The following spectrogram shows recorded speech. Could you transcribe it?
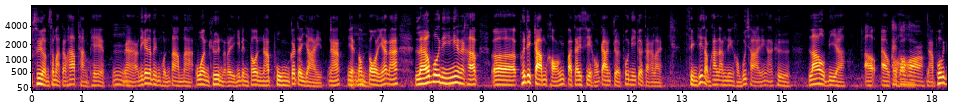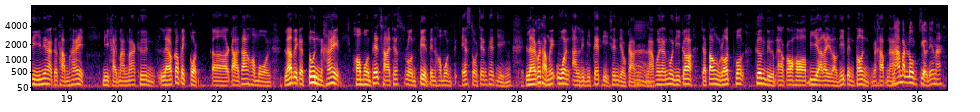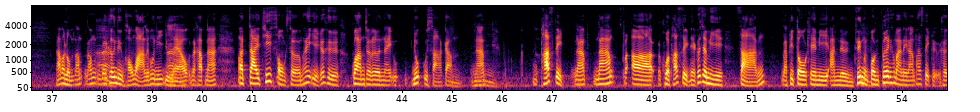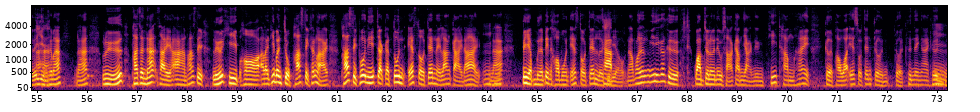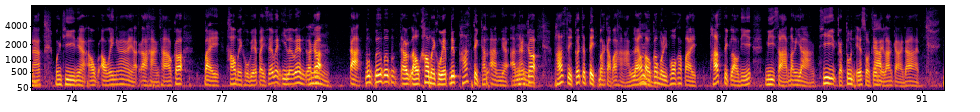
เสื่อมสมรรถภาพทางเพศอืม อ่าอันนี้ก็จะเป็นผลตามมาอ้วนขึ้นอะไรอย่างนี้เป็นต้นนะพุงก็จะใหญ่นะเนี่ยอืมนมโตอย่างเงี้ยนะแล้วพวกนี้เนี่ยนะครับเอ่อพฤติกรรมของปัจจัยเสี่ยงของการเกิดพวกนี้เกิดจากอะไร สิ่งที่สำคัญอันหนึ่งของผู้ชายนี่นะคือเหล้าเบียร์เอาแอลกแออลฮกออฮอล์ ล์นะพวกนี้เนี่ยจะทำให้มีไขมันมากขึ้น แล้วก็ไปกด เอ่อการสร้างฮอร์โมน แล้วไปกระตุ้นให้ฮอร์โมนเพศชายเทสโทสเตอโรนเปลี่ยนเป็นฮอร์โมนเอสโตรเจนเพศหญิง แล้วก็ทำให้อ้วนอันลิมิเต็ดอีกเช่นเดียวกันอ่าน นะเพราะฉะนั้นพวกนี้ก็จะต้องลดพวกเครื่องดื่มแอลกอฮอล์เบียร์อะไรเหล่านี้เป็นต้นนะครับนะ น้ำบัดลมเกี่ยวด้วยไหม น้ำอัดลมน้ำน้ำอ่าเป็นเครื่องดื่มของหวานอะไรพวกนี้อยู่อ่า แล้วนะครับนะปัจจัยที่ส่งเสริมให้อีกก็คือ ความเจริญในยุคอุตสาหกรรมนะอืมพลาสติกนะน้ำเอ่อขวดพลาสติกเนี่ยก็จะมีสาร นะปิโตรเคมีอันหนึ่ง ซึ่งมันอืมปนเปื้อนเข้ามาในน้ำพลาสติกเคยได้ยินอ่าฮะ ใช่ไหมนะหรือภาชนะใส่อาหารพลาสติก หรือหีบห่ออะไรที่บรรจุพลาสติกทั้งหลายพลาสติกพวกนี้จะกระตุ้นเอสโตรเจนในร่างกายได้นะเปรียบเหมือนเป็นฮอร์โมนเอสโตรเจนเลยครัทีบ เดียวนะเพราะฉะนั้นนี่ก็คือความเจริญในอุตสาหกรรมอย่างหนึ่งที่ทำให้เกิดภาวะเอสโตรเจนเกินเกิดขึ้นได้ง่ายขึ้นอืมนะบางทีเนี่ยเอาเอาง่ายๆอะอาหารเช้าก็ไปเข้าไมโครเวฟไปเซเว่นอีเลฟเว่นแล้วก็ อืม อะปุ๊บปุ๊บปุ๊บเราเราเข้าไมโครเวฟด้วยพลาสติกทั้งอันเนี่ยอันนั้นอืมก็พลาสติกก็จะติดมากับอาหาร แล้วอืมเราก็บริโภคเข้าไปพลาสติกเหล่านี้มีสารบางอย่างที่กระตุ้นเอสโตรเจนครับในร่างกายได้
